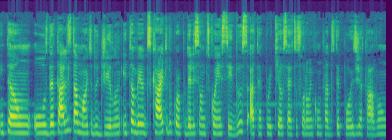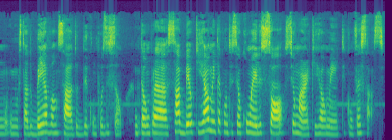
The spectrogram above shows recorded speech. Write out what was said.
Então, os detalhes da morte do Dylan e também o descarte do corpo dele são desconhecidos, até porque os restos foram encontrados depois e já estavam em um estado bem avançado de decomposição. Então, para saber o que realmente aconteceu com ele, só se o Mark realmente confessasse.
